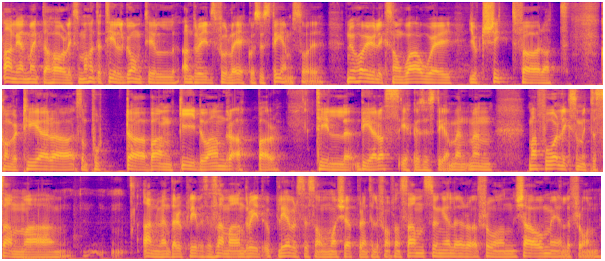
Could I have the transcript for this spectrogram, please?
anledningen man inte har, liksom, man har inte tillgång till Androids fulla ekosystem. Så eh, nu har ju liksom Huawei gjort sitt för att konvertera, som porta BankID och andra appar till deras ekosystem. Men, men, man får liksom inte samma användarupplevelse, samma Android-upplevelse som om man köper en telefon från Samsung eller från Xiaomi eller från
